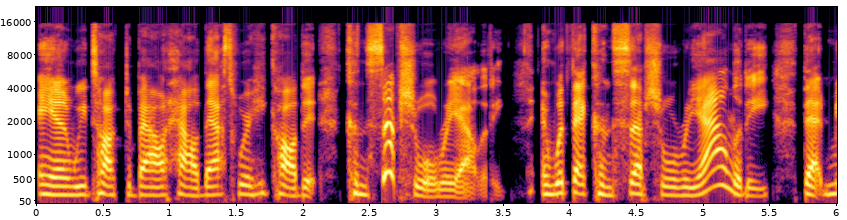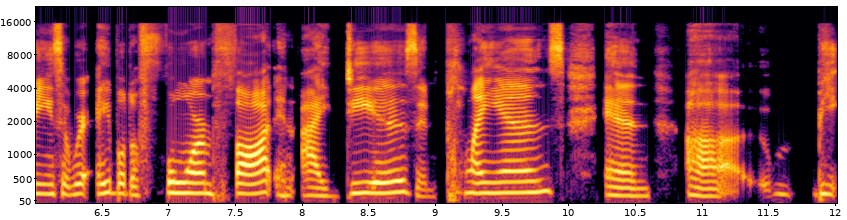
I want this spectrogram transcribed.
and we talked about how that's where he called it conceptual reality. And with that conceptual reality, that means that we're able to form thought and ideas and plans and uh, be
